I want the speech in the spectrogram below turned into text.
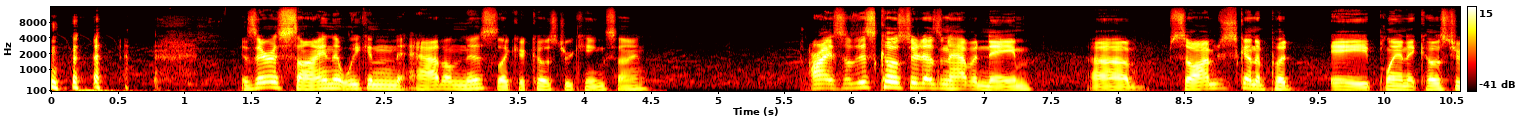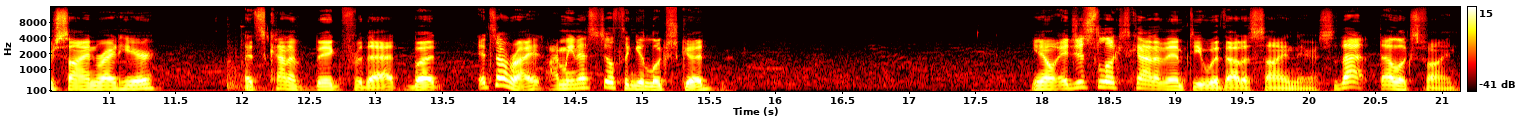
Is there a sign that we can add on this, like a Coaster King sign? All right, so this coaster doesn't have a name. Uh, so I'm just gonna put a Planet Coaster sign right here. It's kind of big for that, but it's all right. I mean, I still think it looks good. You know, it just looks kind of empty without a sign there. So that, that looks fine.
